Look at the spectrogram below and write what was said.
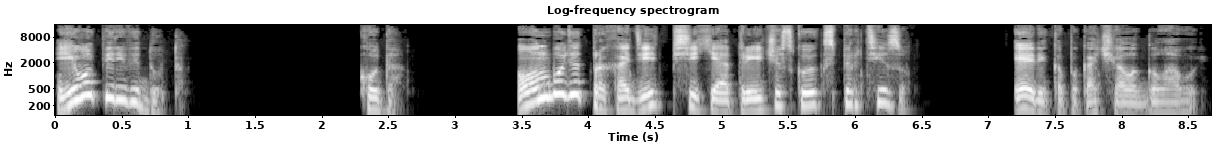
его переведут. Куда? Он будет проходить психиатрическую экспертизу. Эрика покачала головой.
